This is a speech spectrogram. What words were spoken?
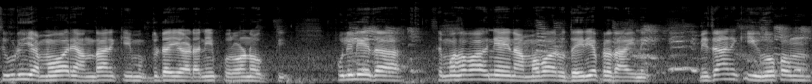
శివుడు అమ్మవారి అందానికి ముగ్ధుడయ్యాడని పురాణోక్తి. పులి లేదా సింహవాహిని అయిన అమ్మవారు ధైర్యప్రదాయిని. నిజానికి ఈ రూపం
